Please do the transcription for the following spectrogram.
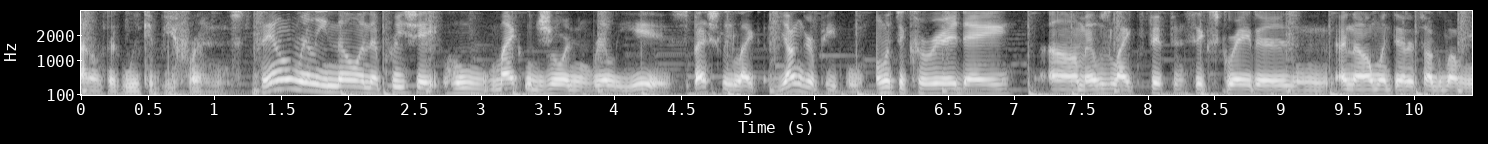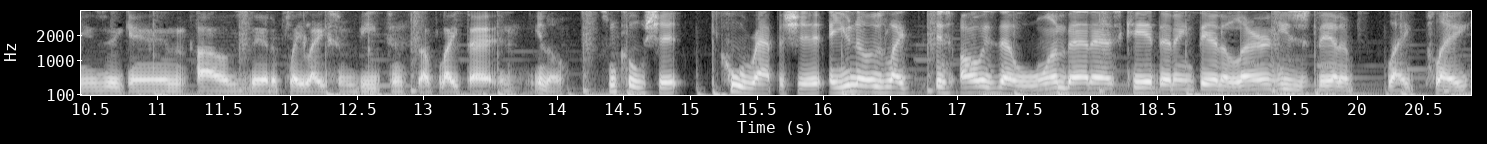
I don't think we could be friends. They don't really know and appreciate who Michael Jordan really is, especially like younger people. I went to career day. Um, it was like fifth and sixth graders, and I know I went there to talk about music, and I was there to play like some beats and stuff like that, and you know, some cool shit cool rapper shit. And you know, it's like, it's always that one badass kid that ain't there to learn. He's just there to like play,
